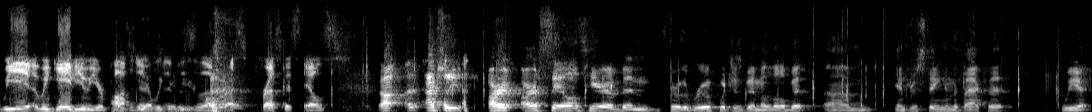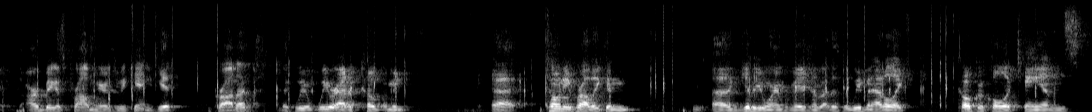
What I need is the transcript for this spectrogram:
We we gave you your positive. Yeah, we it gave was you- uh, Fres- Fresca sales. Uh, actually, our our sales here have been through the roof, which has been a little bit um, interesting in the fact that we our biggest problem here is we can't get product. Like we we were at a Coke. I mean, uh, Tony probably can uh, give you more information about this, but we've been out of like Coca Cola cans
